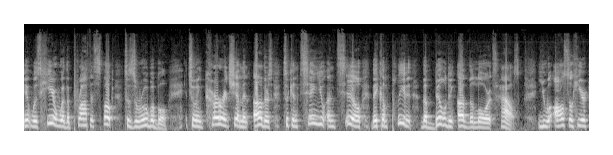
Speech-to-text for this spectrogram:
it was here where the prophet spoke to Zerubbabel to encourage him and others to continue until they completed the building of the Lord's house. You will also hear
